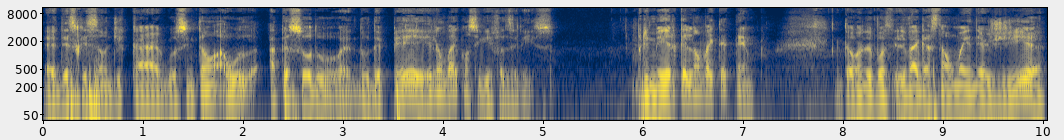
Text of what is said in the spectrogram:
é, descrição de cargos. Então a, a pessoa do, do DP ele não vai conseguir fazer isso. Primeiro que ele não vai ter tempo. Então ele vai gastar uma energia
